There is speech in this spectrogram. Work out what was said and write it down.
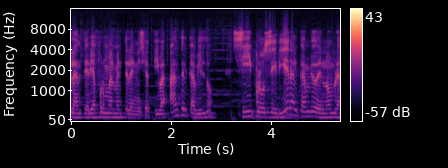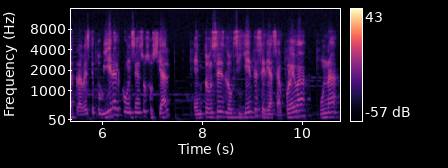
plantearía formalmente la iniciativa ante el Cabildo. Si procediera el cambio de nombre a través que tuviera el consenso social, entonces lo siguiente sería, se aprueba una,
